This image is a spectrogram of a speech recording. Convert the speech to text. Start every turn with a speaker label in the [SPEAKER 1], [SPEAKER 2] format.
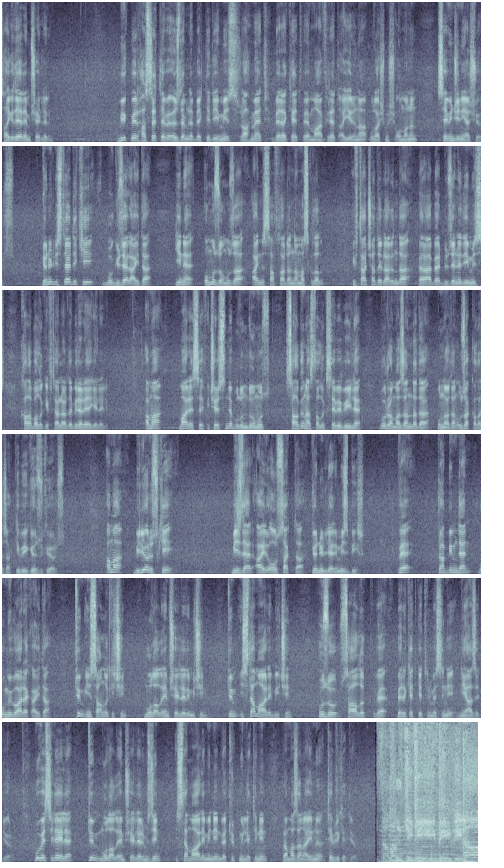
[SPEAKER 1] Saygıdeğer hemşehrilerim, büyük bir hasretle ve özlemle beklediğimiz rahmet, bereket ve mağfiret ayırına ulaşmış olmanın sevincini yaşıyoruz. Gönül isterdi ki bu güzel ayda yine omuz omuza aynı saflarda namaz kılalım. İftar çadırlarında beraber düzenlediğimiz kalabalık iftarlarda bir araya gelelim. Ama maalesef içerisinde bulunduğumuz salgın hastalık sebebiyle bu Ramazan'da da bunlardan uzak kalacak gibi gözüküyoruz. Ama biliyoruz ki bizler ayrı olsak da gönüllerimiz bir. Ve Rabbimden bu mübarek ayda tüm insanlık için, Muğlalı hemşerilerim için, tüm İslam alemi için huzur, sağlık ve bereket getirmesini niyaz ediyorum. Bu vesileyle tüm Muğlalı hemşerilerimizin, İslam aleminin ve Türk milletinin Ramazan ayını tebrik ediyorum.
[SPEAKER 2] Zamanki gibi inan,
